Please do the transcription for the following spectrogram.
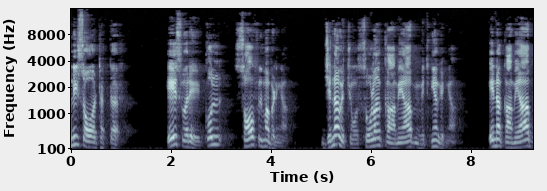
1978 ਇਸ ਵਰੇ ਕੁੱਲ 100 ਫਿਲਮਾਂ ਬਣੀਆਂ, ਜਿਨ੍ਹਾਂ ਵਿੱਚੋਂ 16 ਕਾਮਯਾਬ ਮਿਥੀਆਂ ਗਈਆਂ। ਇਹਨਾਂ ਕਾਮਯਾਬ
